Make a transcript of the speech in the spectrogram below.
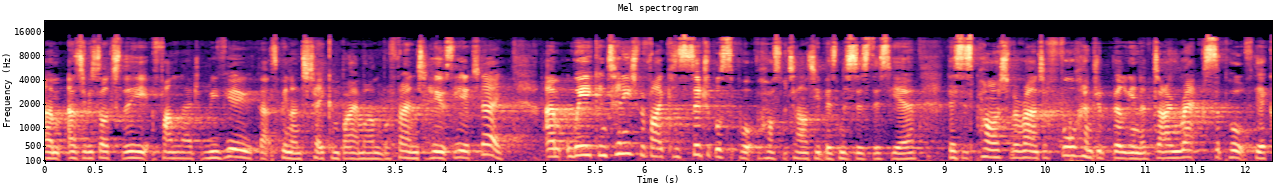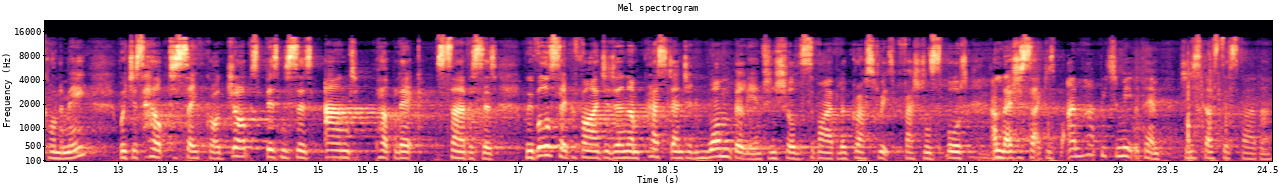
um, as a result of the fan-led review that's been undertaken by my honourable friend who's here today. Um, we continue to provide considerable support for hospitality businesses this year. This is part of around 400 billion of direct support for the economy, which has helped to safeguard jobs, businesses and public services. We've also provided an unprecedented 1 billion to ensure the survival of grassroots professional sport and leisure sectors, but I'm happy to meet with him to discuss this further.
